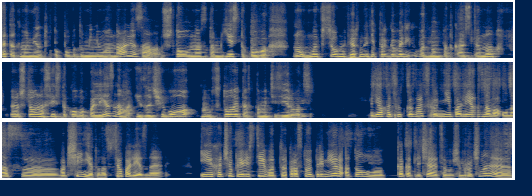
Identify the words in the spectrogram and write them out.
этот момент по поводу меню анализа, что у нас там есть такого, ну, мы все, наверное, не проговорим в одном подкасте, но что у нас есть такого полезного, из-за чего ну, стоит автоматизироваться. Я хочу сказать, что не полезного у нас э, вообще нет, у нас все полезное. И хочу привести вот простой пример о том, как отличается, в общем, ручная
